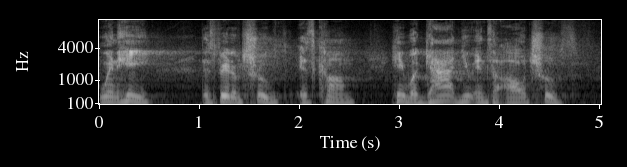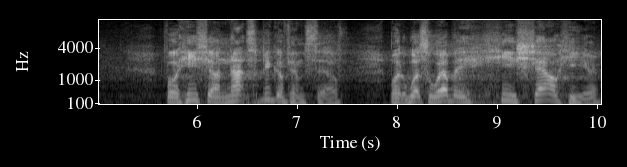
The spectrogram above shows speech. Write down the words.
when he, the Spirit of truth, is come, he will guide you into all truth. For he shall not speak of himself, but whatsoever he shall hear,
